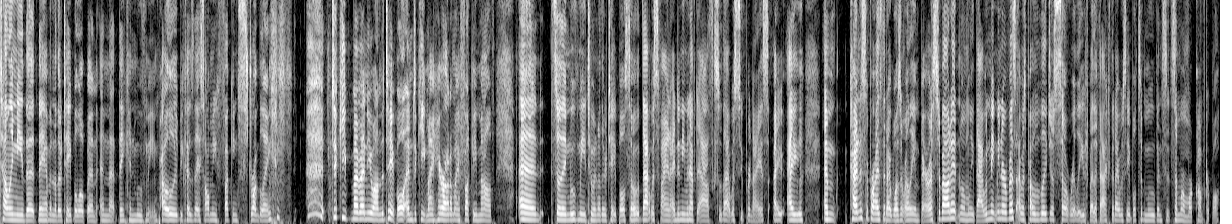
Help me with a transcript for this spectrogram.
telling me that they have another table open and that they can move me, probably because they saw me fucking struggling to keep my menu on the table and to keep my hair out of my fucking mouth. And so they moved me to another table. So that was fine. I didn't even have to ask. So that was super nice. I, I am kind of surprised that I wasn't really embarrassed about it. Normally that would make me nervous. I was probably just so relieved by the fact that I was able to move and sit somewhere more comfortable.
